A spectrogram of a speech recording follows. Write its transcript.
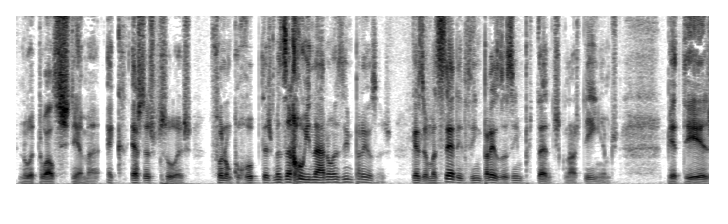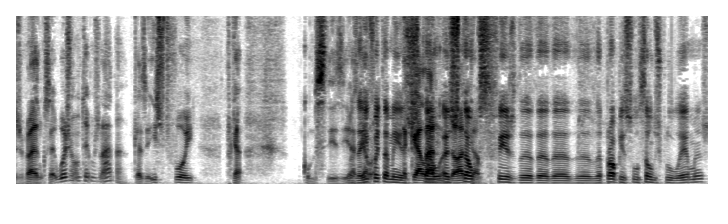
no atual sistema, é que estas pessoas foram corruptas, mas arruinaram as empresas. Quer dizer, uma série de empresas importantes que nós tínhamos, PTs, bancos, hoje não temos nada. Quer dizer, isto foi. Porque como se dizia. Mas aí foi também a gestão, a gestão, que se fez da, própria solução dos problemas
